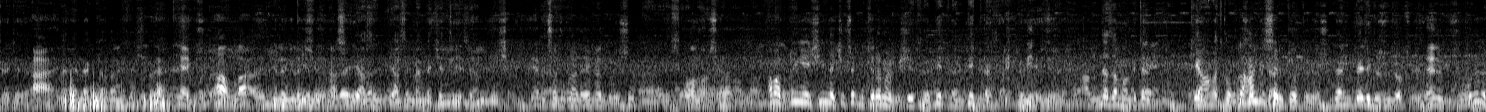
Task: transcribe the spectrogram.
köyde ya. Aynen. Ben emekli adam burada. Ne güzel. Allah e, güle güle yemeği nasip eder. yazın, yazın memleketteyiz ya. İnşallah. Yani çocuklarla evlendiriyorsun. işte Ondan Allah- sonra. Allah- Ama dünya işini de kimse bitirememiş. Bitmez, bitmez, bitmez ya. Dünya Bitmiyor. ne zaman biter? Kıyamet kopmuş. Burada hangi semtte oturuyorsun? Ben Beylikdüzü'nde oturuyorum. Beylikdüzü'ne. Oraya da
